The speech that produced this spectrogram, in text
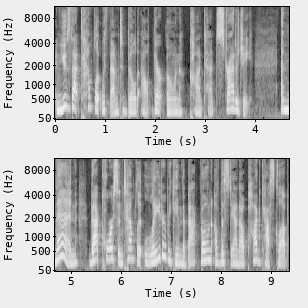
and use that template with them to build out their own content strategy. And then that course and template later became the backbone of the Standout Podcast Club,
